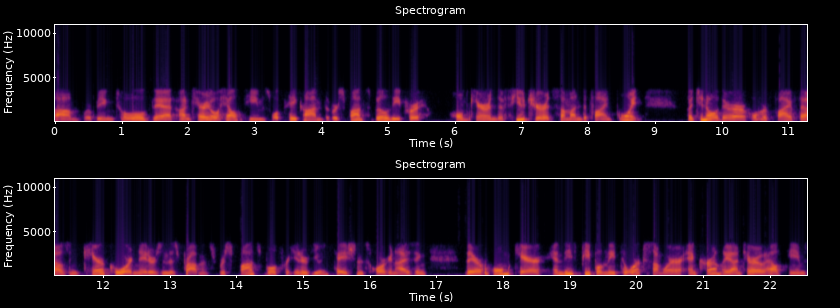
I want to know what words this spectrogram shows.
um, we're being told that Ontario health teams will take on the responsibility for home care in the future at some undefined point. But you know, there are over 5,000 care coordinators in this province responsible for interviewing patients, organizing their home care, and these people need to work somewhere. And currently, Ontario health teams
